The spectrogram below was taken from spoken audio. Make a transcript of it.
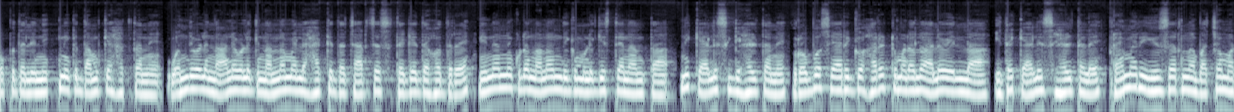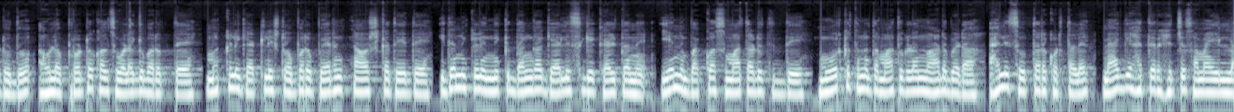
ಕೋಪದಲ್ಲಿ ನಿಕ್ ನಿಕ್ ಧಮಕಿ ಹಾಕ್ತಾನೆ. ಒಂದು ವೇಳೆ ನಾಳೆ ಒಳಗೆ ನನ್ನ ಮೇಲೆ ಹಾಕಿದ್ದ ಚಾರ್ಜಸ್ ತೆಗೆದೇ ಹೋದ್ರೆ ನಿನ್ನನ್ನು ಕೂಡ ನನ್ನೊಂದಿಗೆ ಮುಳುಗಿಸ್ತೇನೆ ಅಂತ ನಿಕ್ ಆಲಿಸ್ಗೆ ಹೇಳ್ತಾನೆ, ರೋಬೋಸ್ ಯಾರಿಗೂ ಹರಟ್ ಮಾಡಲು ಅಲೋ ಇಲ್ಲ. ಇದಕ್ಕೆ ಆಲಿಸ್ ಹೇಳ್ತಾಳೆ ಪ್ರೈಮರಿ ಯೂಸರ್ನ ಬಚಾವ್ ಮಾಡುವುದು ಅವಳ ಪ್ರೋಟೋಕಾಲ್ಸ್ ಒಳಗೆ ಬರುತ್ತೆ. ಮಕ್ಕಳಿಗೆ ಅಟ್ಲೀಸ್ಟ್ ಒಬ್ಬರು ಪೇರೆಂಟ್ನ ಅವಶ್ಯಕತೆ ಇದೆ. ಇದನ್ನು ಕೇಳಿ ನಿಕ್ ದಂಗಾಗಿ ಆಲಿಸ್ಗೆ ಕೇಳ್ತಾನೆ, ಏನು ಬಕ್ವಾಸ್ ಮಾತಾಡುತ್ತಿದ್ದೆ? ಮೂರ್ಖತನದ ಮಾತುಗಳನ್ನು ಆಡಬೇಡ. ಆಲಿಸ್ ಉತ್ತರ ಕೊಡ್ತಾಳೆ, ಮ್ಯಾಗಿ ಹತ್ತಿರ ಹೆಚ್ಚು ಸಮಯ ಇಲ್ಲ.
